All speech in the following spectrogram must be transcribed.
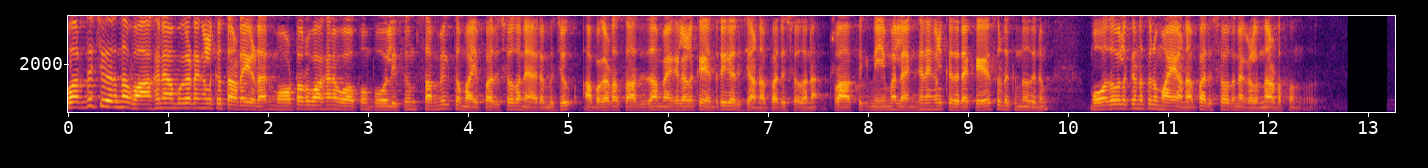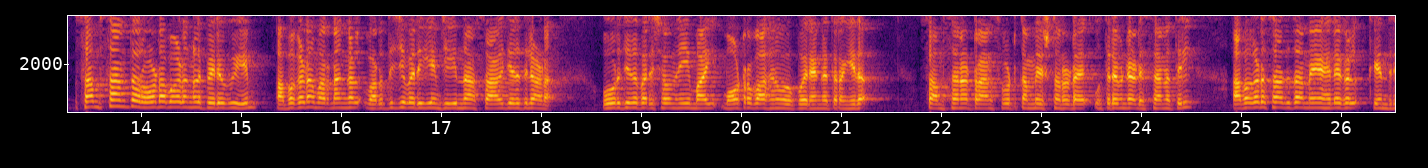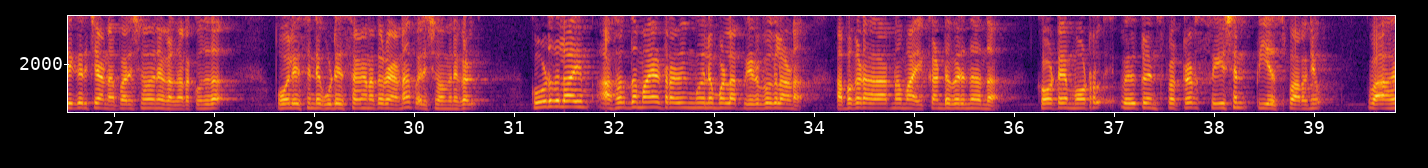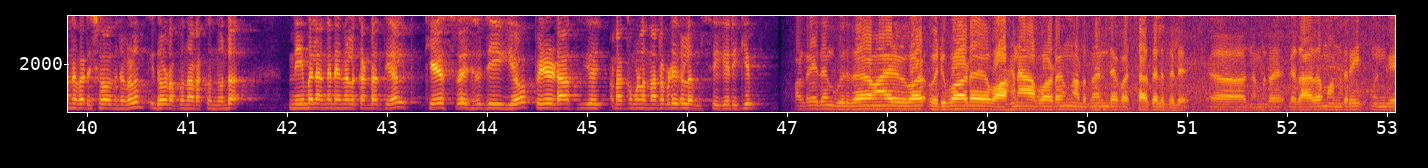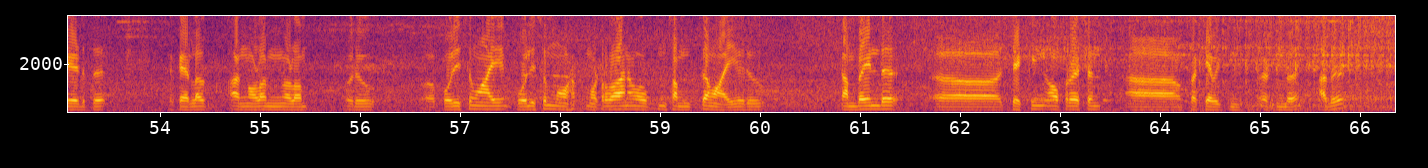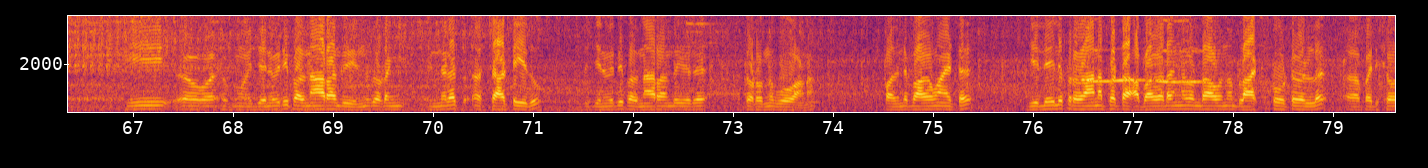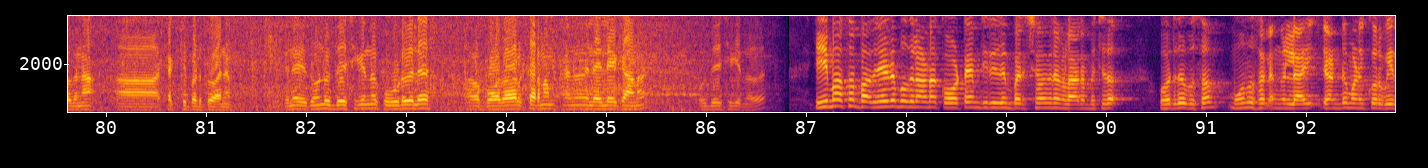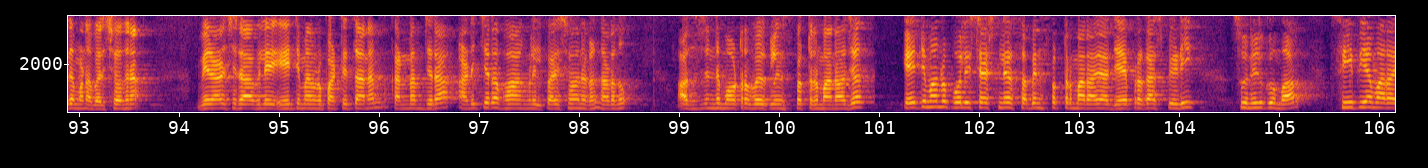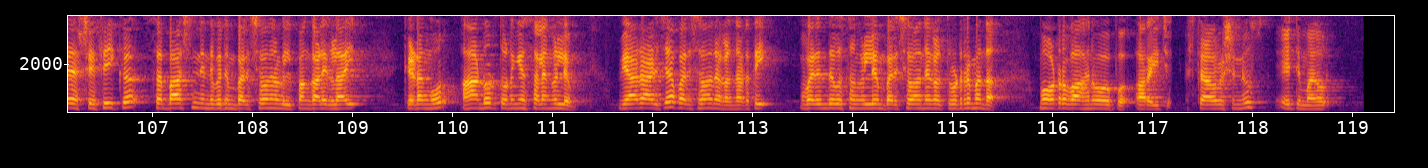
വർദ്ധിച്ചു വരുന്ന വാഹനാപകടങ്ങൾക്ക് തടയിടാൻ മോട്ടോർ വാഹന വകുപ്പും പോലീസും സംയുക്തമായി പരിശോധന ആരംഭിച്ചു. അപകട സാധ്യതാ മേഖലകൾ കേന്ദ്രീകരിച്ചാണ് പരിശോധന. ട്രാഫിക് നിയമ ലംഘനങ്ങൾക്കെതിരെ കേസെടുക്കുന്നതിനും ബോധവൽക്കരണത്തിനുമായാണ് പരിശോധനകൾ നടത്തുന്നത്. സംസ്ഥാനത്ത് റോഡ് അപകടങ്ങൾ പെരുകുകയും അപകട മരണങ്ങൾ വർദ്ധിച്ചു വരികയും ചെയ്യുന്ന സാഹചര്യത്തിലാണ് ഊർജിത പരിശോധനയുമായി മോട്ടോർ വാഹന വകുപ്പ് രംഗത്തിറങ്ങിയത്. സംസ്ഥാന ട്രാൻസ്പോർട്ട് കമ്മീഷണറുടെ ഉത്തരവിന്റെ അടിസ്ഥാനത്തിൽ അപകട സാധ്യതാ മേഖലകൾ കേന്ദ്രീകരിച്ചാണ് പരിശോധനകൾ നടക്കുന്നത്. പോലീസിന്റെ കൂടി സഹകരണത്തോടെയാണ് പരിശോധനകൾ. കൂടുതലായും അശ്രദ്ധമായ ഡ്രൈവിംഗ് മൂലമുള്ള പിഴവുകളാണ് അപകട കാരണമായി കണ്ടുവരുന്നതെന്ന് Kottayam motor vehicle inspector Sreesan P S പറഞ്ഞു. വാഹന പരിശോധനകളും ഇതോടൊപ്പം നടക്കുന്നുണ്ട്. നിയമലംഘനങ്ങൾ കണ്ടെത്തിയാൽ കേസ് രജിസ്റ്റർ ചെയ്യുകയോ പിഴ ഈടാക്കുകയോ അടക്കമുള്ള നടപടികളും സ്വീകരിക്കും. വളരെയധികം ഗുരുതരമായ ഒരുപാട് ഒരുപാട് വാഹനാപകടം നടന്നതിന്റെ പശ്ചാത്തലത്തിൽ നമ്മുടെ ഗതാഗത മന്ത്രി മുൻകൈയെടുത്ത് കേരളം അങ്ങോളം ഇങ്ങോളം ഒരു പോലീസുമായി പോലീസും മോട്ടോർ വാഹന വകുപ്പും സംയുക്തമായി ഒരു കമ്പൈൻഡ് ചെക്കിംഗ് ഓപ്പറേഷൻ പ്രഖ്യാപിച്ചിട്ടുണ്ട്. അത് ഈ ജനുവരി പതിനാറാം തീയതി ഇന്ന് തുടങ്ങി ഇന്നലെ സ്റ്റാർട്ട് ചെയ്തു. ജനുവരി പതിനാറാം തീയതി വരെ തുടർന്നു പോവുകയാണ് അപ്പോൾ അതിന്റെ ഭാഗമായിട്ട് ജില്ലയിൽ പ്രധാനപ്പെട്ട അപകടങ്ങൾ ഉണ്ടാകുന്ന ബ്ലാക്ക് സ്പോട്ടുകളിൽ പരിശോധന ശക്തിപ്പെടുത്തുവാനും. പിന്നെ ഇതുകൊണ്ട് ഉദ്ദേശിക്കുന്ന കൂടുതൽ ബോധവൽക്കരണം എന്ന നിലയിലേക്കാണ് ഉദ്ദേശിക്കുന്നത്. ഈ മാസം പതിനേഴ് മുതലാണ് കോട്ടയം ജില്ലയിലും പരിശോധനകൾ ആരംഭിച്ചത്. ഒരു ദിവസം മൂന്ന് സ്ഥലങ്ങളിലായി രണ്ട് മണിക്കൂർ വീതമാണ് പരിശോധന. വ്യാഴാഴ്ച രാവിലെ ഏറ്റുമാനൂർ പട്ടിത്താനം കണ്ടംചിറ അടിച്ചിറ ഭാഗങ്ങളിൽ പരിശോധനകൾ നടന്നു. Assistant motor vehicle inspector Manoj Ettumanoor police സ്റ്റേഷനിലെ sub ഇൻസ്പെക്ടർമാരായ Jayaprakash P D Sunilkumar C P എമാരായ Shefeeq Sebastian എന്നിവരും പരിശോധനകളിൽ പങ്കാളികളായി. കിടങ്ങൂർ ആണ്ടൂർ തുടങ്ങിയ സ്ഥലങ്ങളിലും വ്യാഴാഴ്ച പരിശോധനകൾ നടത്തി. വരും ദിവസങ്ങളിലും പരിശോധനകൾ തുടരുമെന്ന് മോട്ടോർ വാഹന വകുപ്പ് അറിയിച്ചു. Star vision news Ettumanoor.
